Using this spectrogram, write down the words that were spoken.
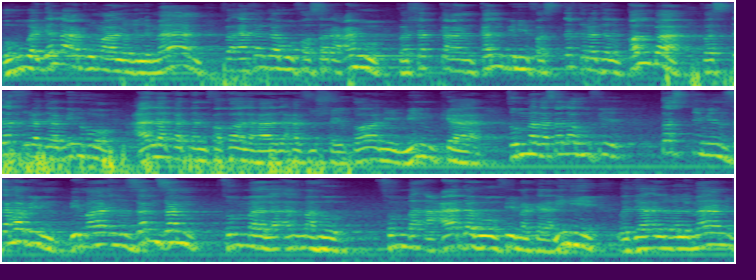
وهو يلعب مع الغلمان فأخذه فصرعه فشك عن قلبه فاستخرج القلب فاستخرج منه علقة فقال هذا حز الشيطان منك. ثم غسله في طست من ذهب بماء زمزم ثم لأمه ثم أعاده في مكانه وجاء الغلمان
